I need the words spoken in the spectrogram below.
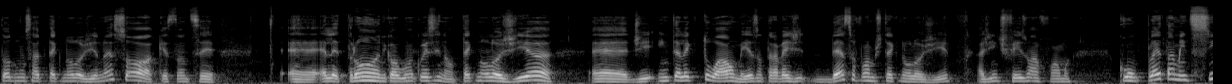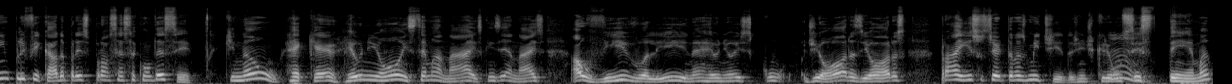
todo mundo sabe que tecnologia não é só a questão de ser é, eletrônica, alguma coisa assim, não. Tecnologia é, de intelectual mesmo, através de- dessa forma de tecnologia, a gente fez uma forma completamente simplificada para esse processo acontecer, que não requer reuniões semanais, quinzenais, ao vivo ali, né, reuniões com, de horas e horas para isso ser transmitido. A gente criou um Hum. sistema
